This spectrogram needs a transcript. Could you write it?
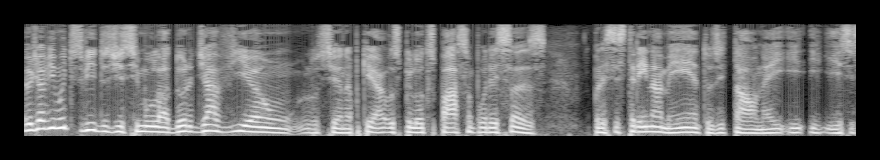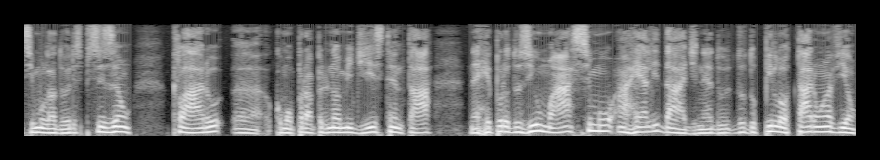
eu já vi muitos vídeos de simulador de avião, Luciana, porque os pilotos passam por essas por esses treinamentos e tal, né? E, e, e esses simuladores precisam, claro, uh, como o próprio nome diz, tentar né, reproduzir o máximo a realidade, né? Do, do, do pilotar um avião.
